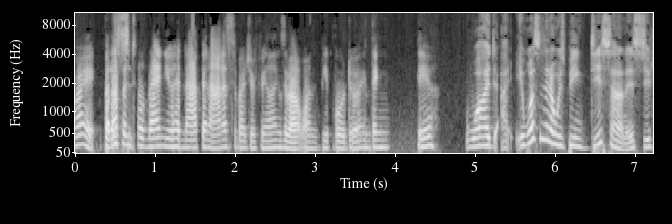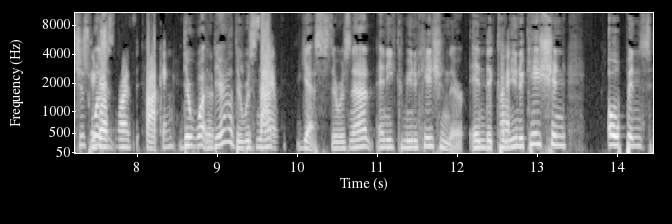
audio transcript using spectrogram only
Right. But up until then, you had not been honest about your feelings about when people were doing things to you. Well I, I- it wasn't that i was being dishonest it just You wasn't just weren't talking. there was yeah there was not yes there was not any communication there and the communication opens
